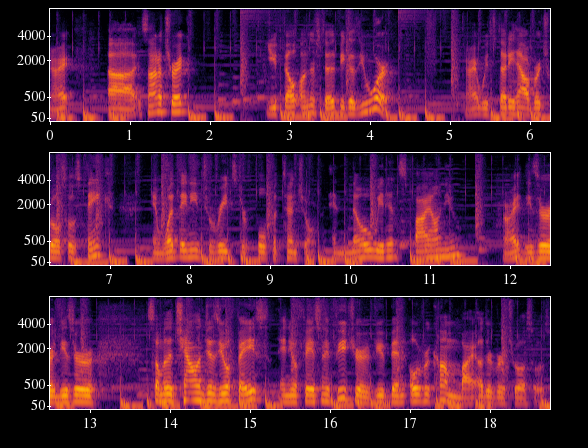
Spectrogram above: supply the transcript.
All right, uh, it's not a trick. You felt understood because you were. All right, we've studied how virtuosos think and what they need to reach their full potential. And no, we didn't spy on you. All right, these are these are some of the challenges you'll face and you'll face in the future if you've been overcome by other virtuosos.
